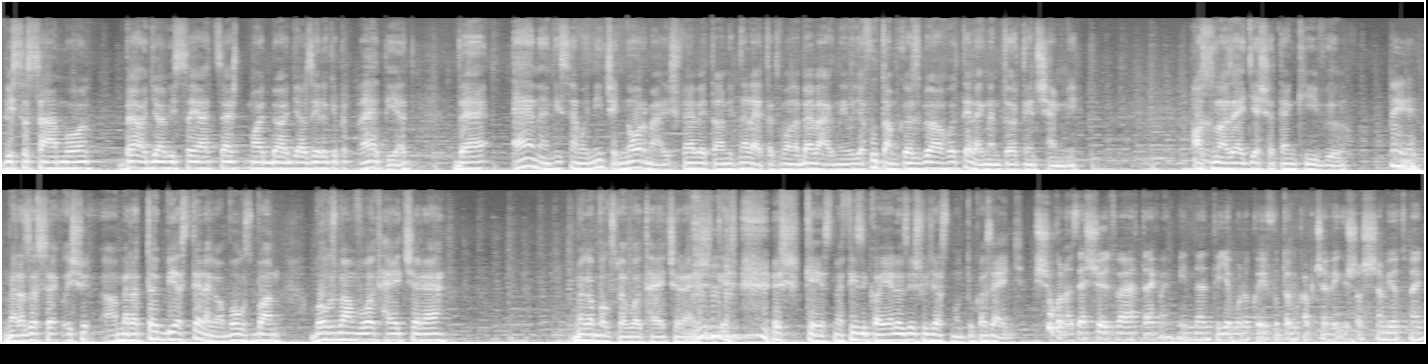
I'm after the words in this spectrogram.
visszaszámol, beadja a visszajátszást, majd beadja az élőképet, lehet ilyet, de el nem hiszem, hogy nincs egy normális felvétel, amit ne lehetett volna bevágni, ugye a futam közben, ahol tényleg nem történt semmi. Azon az egy eseten kívül. Igen. Mert, az össze, és, mert a többi az tényleg a boxban, boxban volt helycsere, meg a boxban volt helycsere, és, és, és kész, mert fizikai előzés, ugye azt mondtuk, az egy. Sokan az esőt várták, meg mindent, így a monakai futam kapcsán végül az sem jött meg.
